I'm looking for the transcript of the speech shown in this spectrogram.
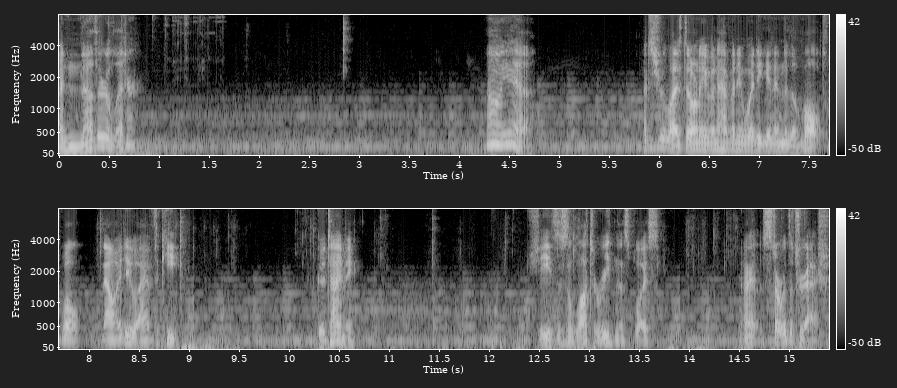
Another letter? Oh, yeah. I just realized I don't even have any way to get into the vault. Well, now I do. I have the key. Good timing. Jeez, there's a lot to read in this place. Alright, let's start with the trash.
